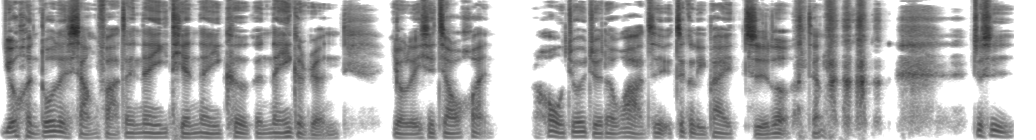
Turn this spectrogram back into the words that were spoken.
有很多的想法在那一天那一刻跟那一个人有了一些交换，然后我就会觉得哇，这这个礼拜值了，这样 就是。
